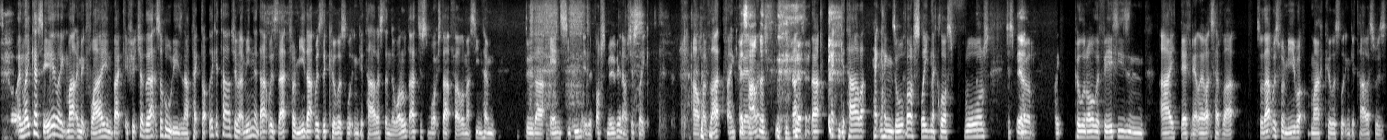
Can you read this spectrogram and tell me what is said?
So, and like I say, like Marty McFly and Back to the Future, that's the whole reason I picked up the guitar. Do you know what I mean? And that was that for me. That was the coolest looking guitarist in the world. I just watched that film. I seen him do that end scene in the first movie, and I was just like, "I'll have that. Thank you It's happening. much." That's, that hitting guitar, hitting things over, sliding across floors, just Yeah. pure like pulling all the faces. And I definitely let's have that. So that was for me what my coolest looking guitarist was.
